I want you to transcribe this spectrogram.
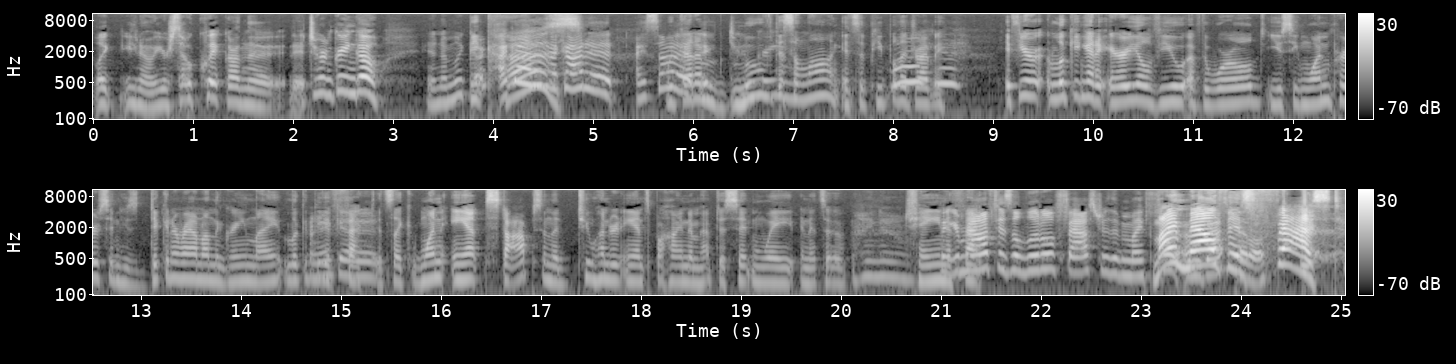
Like you know, you're so quick on the it turned green. Go. And I'm like, I, I got it, I Because got it, I saw we it. gotta it move this along it's the people that Oh, drive it yeah. If you're looking at an aerial view of the world, you see one person who's dicking around on the green light. Look at the I effect. it. It's like one ant stops and the 200 ants behind him have to sit and wait, and it's a I know. chain But effect. your mouth is a little faster than my My mouth is pedal. fast.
